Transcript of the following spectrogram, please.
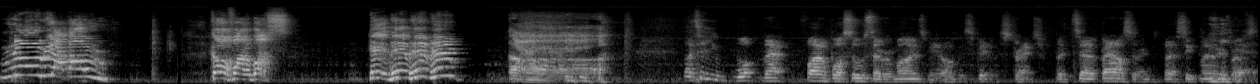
No, Yamo! Can't find a bus! Hit him, hit him, hit him! Ah. I'll tell you what that final boss also reminds me of. It's a bit of a stretch, but uh, Bowser in uh, Super Mario Bros.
